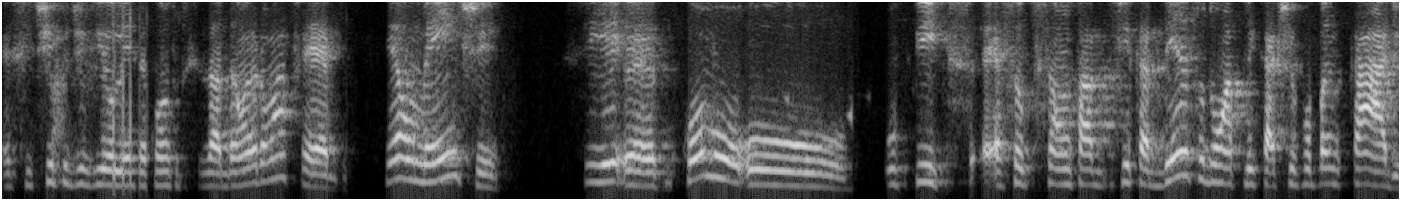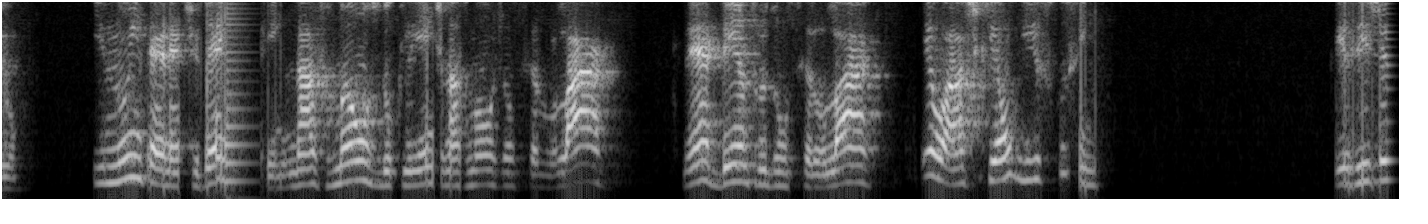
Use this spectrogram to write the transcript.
Esse tipo de violência contra o cidadão era uma febre. Realmente, se, é, como o, o Pix, essa opção tá, fica dentro de um aplicativo bancário e no internet banking, nas mãos do cliente, nas mãos de um celular, né, dentro de um celular, eu acho que é um risco, sim. Existe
